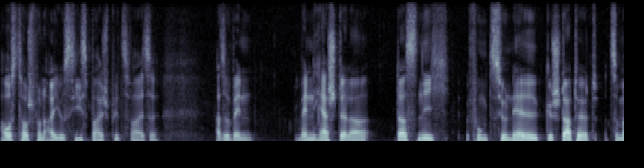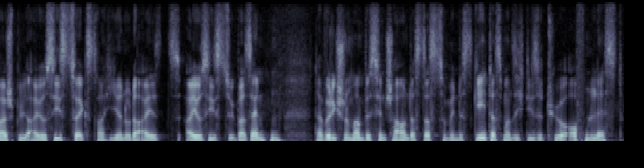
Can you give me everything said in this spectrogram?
Austausch von IOCs beispielsweise. Also wenn wenn ein Hersteller das nicht funktionell gestattet, zum Beispiel IOCs zu extrahieren oder IOCs zu übersenden, da würde ich schon mal ein bisschen schauen, dass das zumindest geht, dass man sich diese Tür offen lässt,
